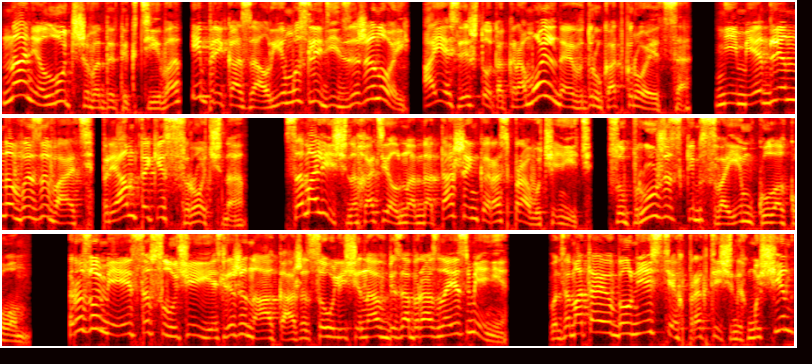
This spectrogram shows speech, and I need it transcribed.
нанял лучшего детектива и приказал ему следить за женой, а если что-то крамольное вдруг откроется, немедленно вызывать, прям-таки срочно. Самолично хотел над Наташенькой расправу чинить, супружеским своим кулаком. Разумеется, в случае, если жена окажется уличена в безобразной измене. Вот Заматаев был не из тех практичных мужчин,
